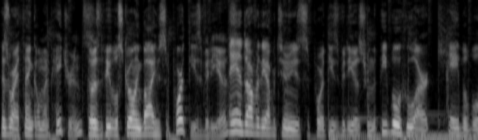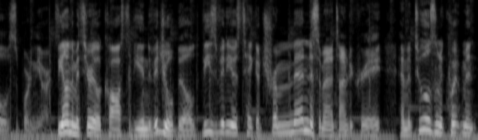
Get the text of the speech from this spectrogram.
This is where I thank all my patrons. Those are the people scrolling by who support these videos and offer the opportunity to support these videos from the people who are capable of supporting the arts. Beyond the material cost of the individual build, these videos take a tremendous amount of time to create and the tools and equipment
